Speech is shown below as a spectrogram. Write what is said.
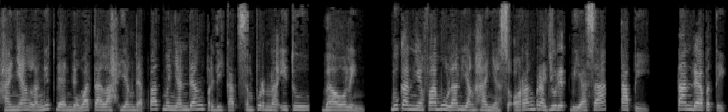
Hanya langit dan dewatalah yang dapat menyandang predikat sempurna itu, Baoling. Bukannya Famulan yang hanya seorang prajurit biasa, tapi tanda petik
